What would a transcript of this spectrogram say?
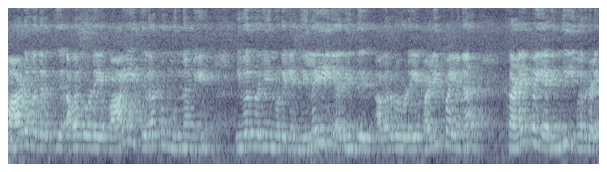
பாடுவதற்கு அவர்களுடைய வாயை திறக்கும் முன்னமே இவர்களினுடைய நிலையை அறிந்து அவர்களுடைய வழிப்பயண களைப்பை அறிந்து இவர்களை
